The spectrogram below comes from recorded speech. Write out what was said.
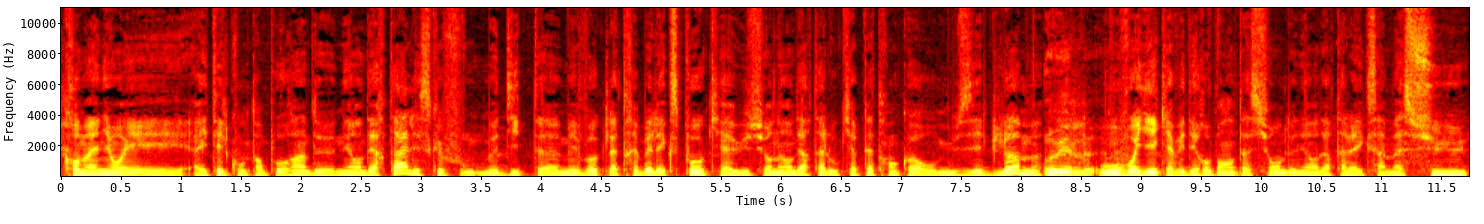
Cro-Magnon a été le contemporain de Néandertal, est-ce que vous me dites, euh, m'évoque la très belle expo qu'il y a eu sur Néandertal ou qu'il y a peut-être encore au musée de l'homme, où on voyait qu'il y avait des représentations de Néandertal avec sa massue,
